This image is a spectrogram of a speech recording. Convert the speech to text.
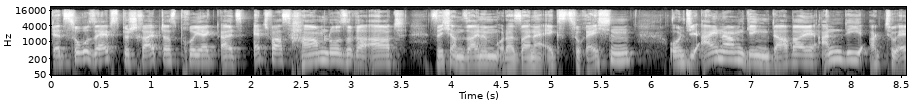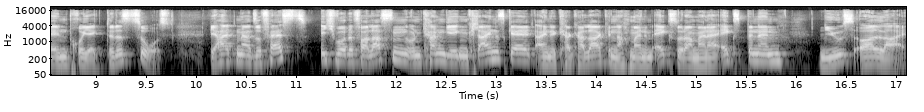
Der Zoo selbst beschreibt das Projekt als etwas harmlosere Art, sich an seinem oder seiner Ex zu rächen und die Einnahmen gingen dabei an die aktuellen Projekte des Zoos. Wir halten also fest, ich wurde verlassen und kann gegen kleines Geld eine Kakerlake nach meinem Ex oder meiner Ex benennen. News or lie?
